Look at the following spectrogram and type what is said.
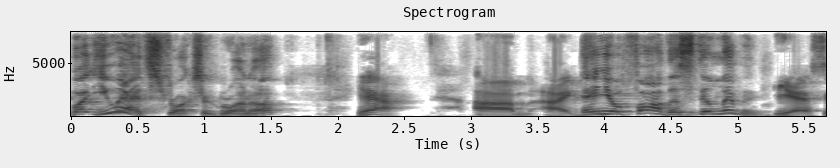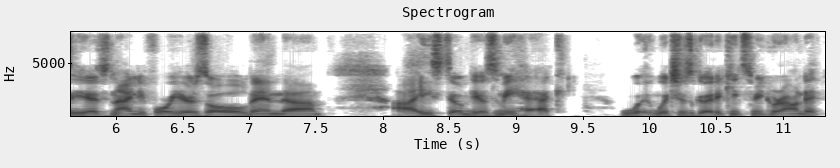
But you had structure growing up. Yeah. Um, I, and your father's still living. Yes, he is 94 years old, and um, uh, he still gives me heck, w- which is good. It keeps me grounded.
